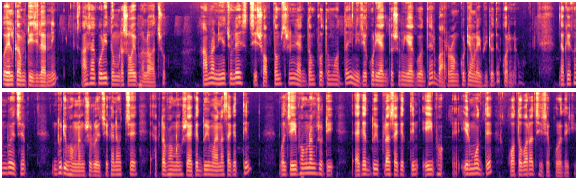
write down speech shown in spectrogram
ওয়েলকাম টিজ লার্নিং। আশা করি তোমরা সবাই ভালো আছো। আমরা নিয়ে চলে এসেছি সপ্তম শ্রেণির একদম প্রথম অধ্যায়, নিজে করি এক দশমিক এক অধ্যায়ের বারো অঙ্কটি আমরা এই ভিডিওতে করে নেব। দেখো, এখানে রয়েছে দুটি ভগ্নাংশ রয়েছে। এখানে হচ্ছে একটা ভগ্নাংশ একের দুই মাইনাস একের তিন। বলছে এই ভগ্নাংশটি একের দুই প্লাস একের তিন, এই এর মধ্যে কতবার আছে হিসেব করে দেখি।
